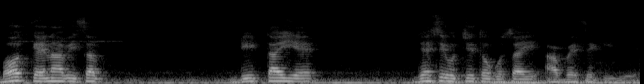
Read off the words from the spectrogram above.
बहुत कहना भी सब डीटता ही है। जैसे उचित हो गुसाई, आप वैसे कीजिए।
